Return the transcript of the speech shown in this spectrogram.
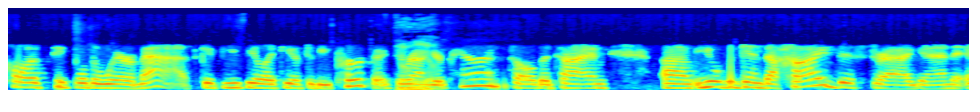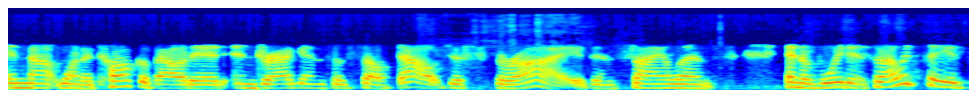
cause people to wear a mask. If you feel like you have to be perfect oh, around yeah. your parents all the time, um, you'll begin to hide this dragon and not want to talk about it. And dragons of self doubt just thrive in silence and avoidance. So I would say it's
